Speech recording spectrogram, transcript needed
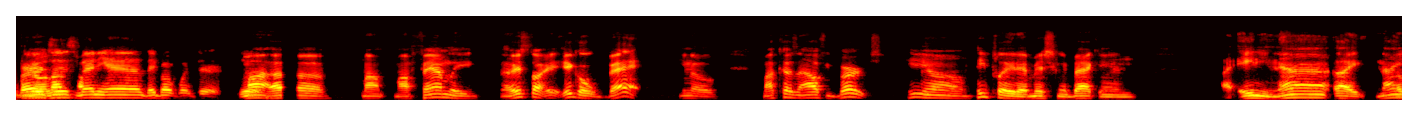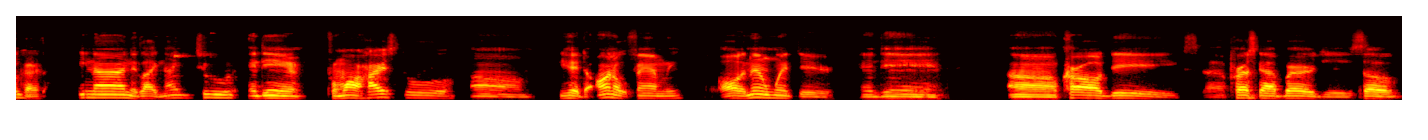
Burgess, you know, Manningham, they both went there. Yeah. My uh my my family, uh, it start it, it go back. You know, my cousin Alfie Birch, he um he played at Michigan back in like 89, like 90, okay. 89 and like 92. And then from our high school, um, you had the Arnold family, all of them went there. And then um, Carl Diggs, uh, Prescott Burgess. So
